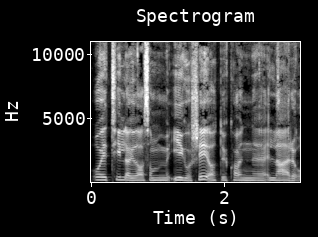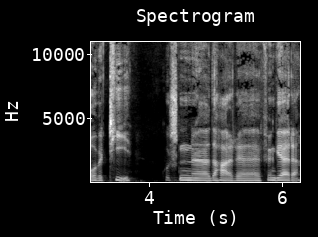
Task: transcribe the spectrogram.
Og i tillegg, da, som Igor sier, at du kan eh, lære over tid hvordan det her fungerer.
